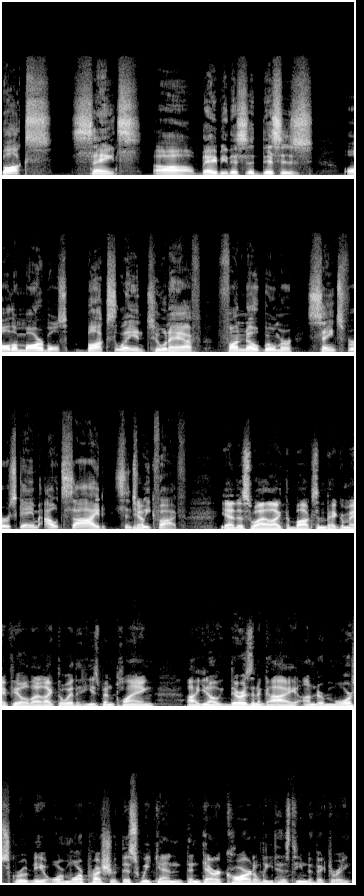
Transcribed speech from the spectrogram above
Bucks, Saints. Oh baby, this is this is all the marbles. Bucks laying two and a half. Fun note, Boomer. Saints first game outside since Yep. week five. Yeah, this is why I like the Bucks and Baker Mayfield. I like the way that he's been playing. Uh, you know, there isn't a guy under more scrutiny or more pressure this weekend than Derek Carr to lead his team to victory.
